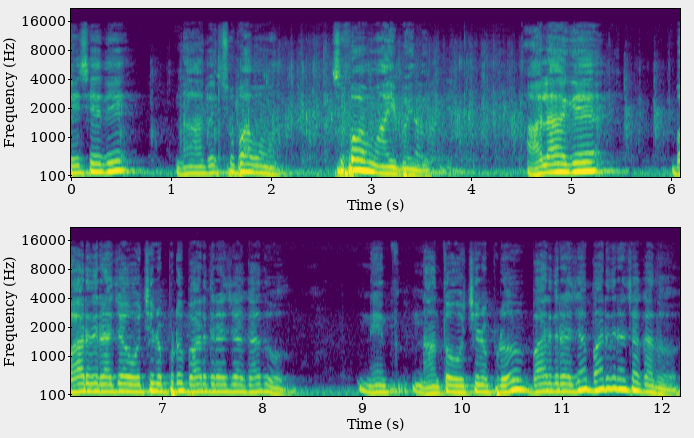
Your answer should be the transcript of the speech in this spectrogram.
చేసేదే నాది స్వభావం స్వభావం అయిపోయింది అలాగే భారతి రాజా వచ్చినప్పుడు భారతి రాజా కాదు. నేను నాతో వచ్చినప్పుడు భారతి రాజా భారతి రాజా కాదు.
